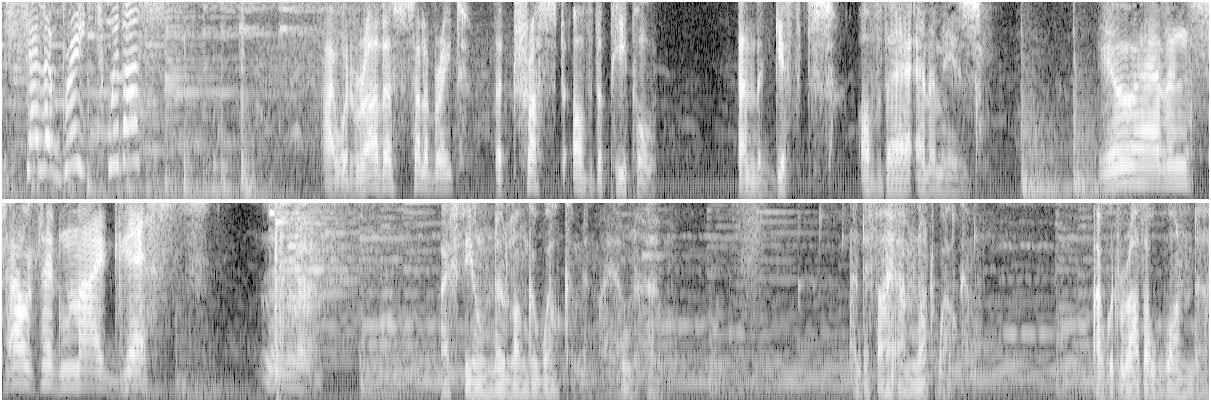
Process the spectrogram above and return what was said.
celebrate with us? I would rather celebrate the trust of the people than the gifts of their enemies. You have insulted my guests. I feel no longer welcome in my own home. And if I am not welcome, I would rather wander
